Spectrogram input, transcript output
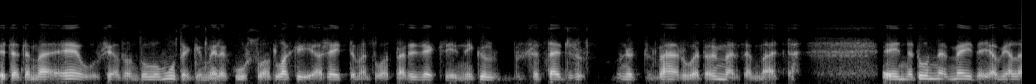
Että tämä EU, sieltä on tullut muutenkin meille 6000 lakia ja 7000 direktiin, niin kyllä se täytyy nyt vähän ruveta ymmärtämään, että ei ne tunne meitä ja vielä,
